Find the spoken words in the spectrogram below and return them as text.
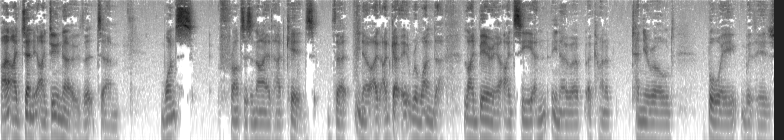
I I, I do know that um, once Frances and I had had kids, that you know I'd, I'd go Rwanda, Liberia. I'd see an you know a, a kind of ten year old boy with his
